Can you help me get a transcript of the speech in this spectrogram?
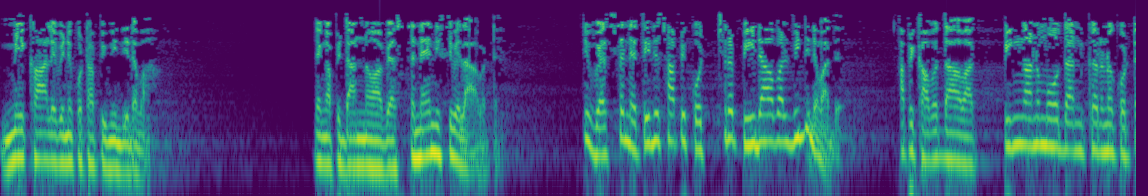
මේ කාලේ වෙනකොට අපි විඳිනවා. දැන් අපි දන්නවා වැස්ස නැහැ නිසි වෙලාවට. ඉතින් වැස්ස නැති නිසා අපි කොච්චර පීඩාවල් විඳිනවද? අපි කවදාවත් පින් අනුමෝදන් කරනකොට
